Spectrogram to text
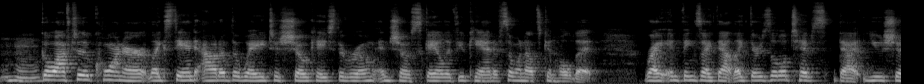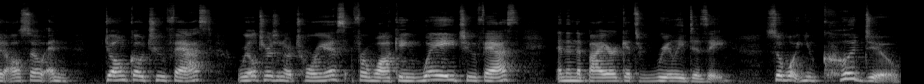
Mm-hmm. Go off to the corner, like stand out of the way to showcase the room and show scale if you can, if someone else can hold it, right? And things like that. Like there's little tips that you should also and don't go too fast. Realtors are notorious for walking way too fast, and then the buyer gets really dizzy. So what you could do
